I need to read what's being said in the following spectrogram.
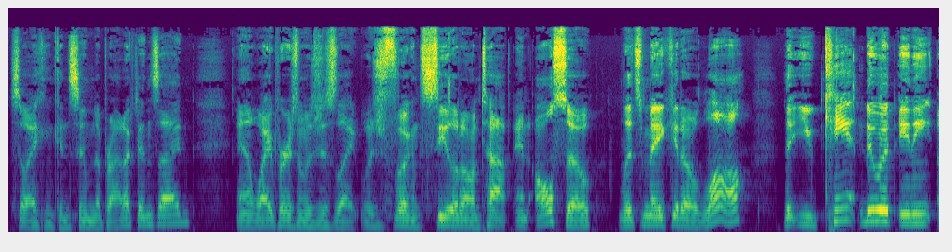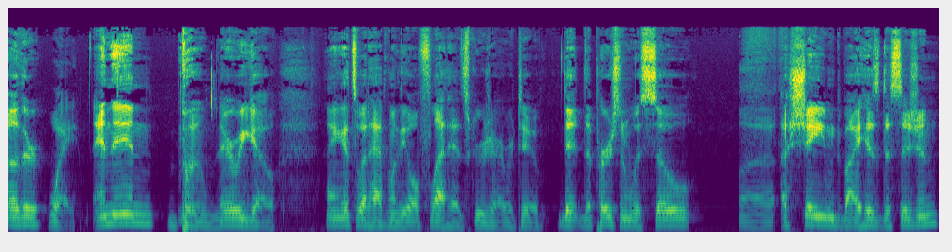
so I can consume the product inside. And a white person was just like, "Was just fucking seal it on top," and also let's make it a law that you can't do it any other way. And then boom, there we go. I think that's what happened with the old flathead screwdriver too. The the person was so uh, ashamed by his decision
